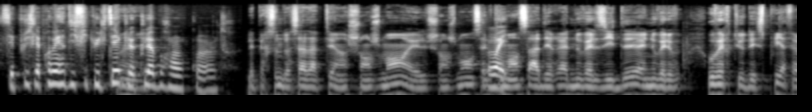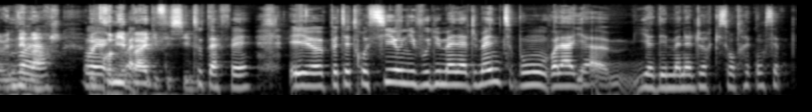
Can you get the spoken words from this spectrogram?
c'est plus les premières difficultés que le club rencontre. Les personnes doivent s'adapter à un changement et le changement, c'est de Oui. commencer à adhérer à de nouvelles idées, à une nouvelle ouverture d'esprit, à faire une Voilà. démarche. Le premier voilà. pas est difficile. Tout à fait. Et euh, peut-être aussi au niveau du management, bon, voilà, il y a, y a des managers qui sont très, concept-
